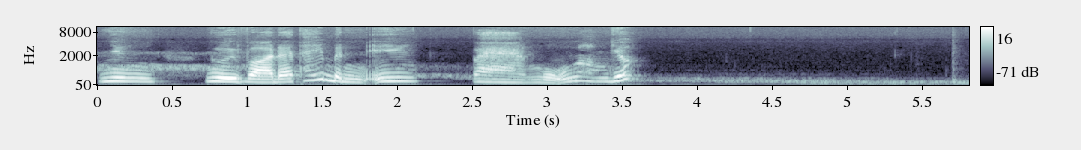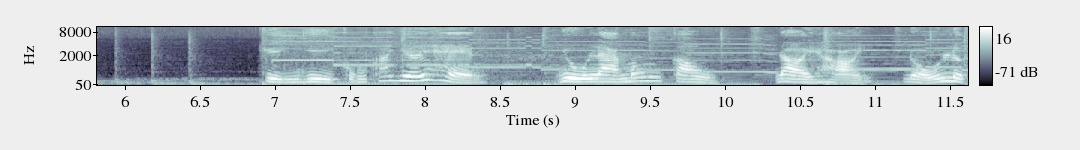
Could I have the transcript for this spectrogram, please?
nhưng người vợ đã thấy bình yên và ngủ ngon giấc. Chuyện gì cũng có giới hạn, dù là mong cầu, đòi hỏi, nỗ lực,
